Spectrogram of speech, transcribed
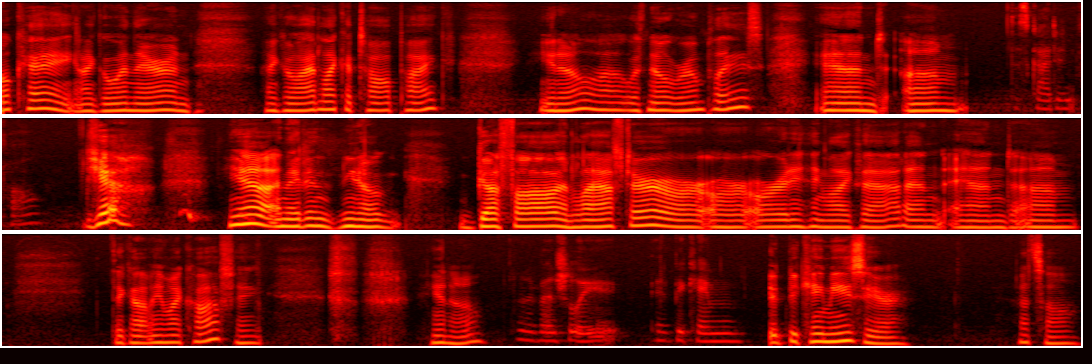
okay, and I go in there and I go, I'd like a tall pike, you know, uh, with no room, please. And um, This guy didn't fall. yeah, yeah, and they didn't, you know, guffaw and laughter or, or, or anything like that, and and um, they got me my coffee, you know. And eventually it became it became easier. That's all.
